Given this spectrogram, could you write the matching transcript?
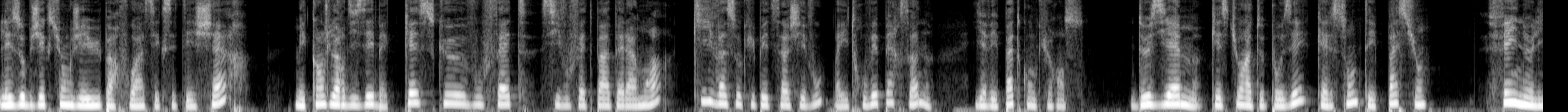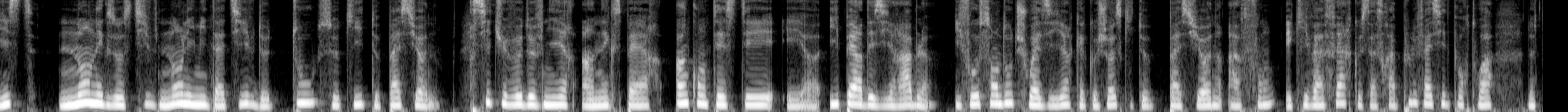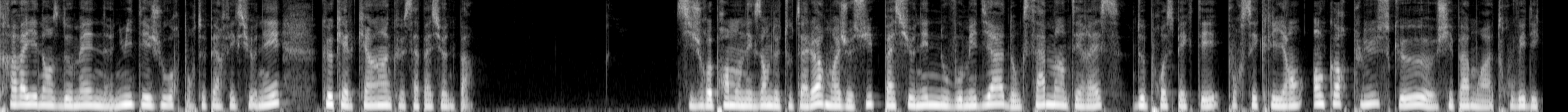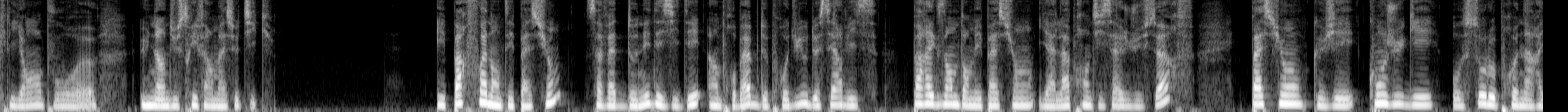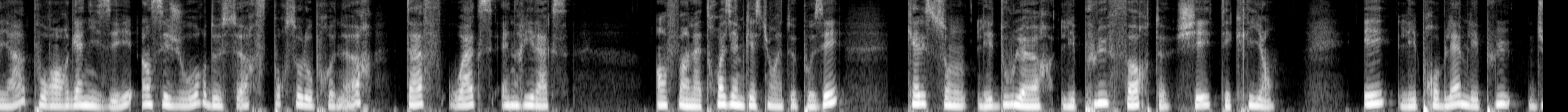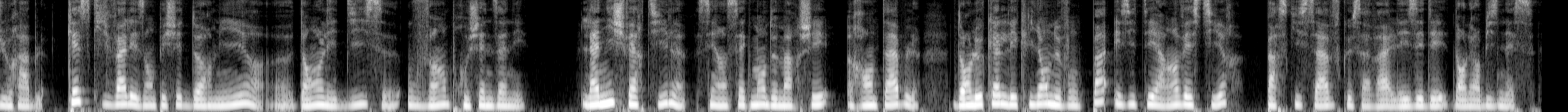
Les objections que j'ai eues parfois, c'est que c'était cher, mais quand je leur disais ben, qu'est-ce que vous faites si vous ne faites pas appel à moi? Qui va s'occuper de ça chez vous? Ben, Ils trouvaient personne. Il n'y avait pas de concurrence. Deuxième question à te poser, quelles sont tes passions? Fais une liste non exhaustive, non limitative de tout ce qui te passionne. Si tu veux devenir un expert incontesté et euh, hyper désirable, il faut sans doute choisir quelque chose qui te passionne à fond et qui va faire que ça sera plus facile pour toi de travailler dans ce domaine nuit et jour pour te perfectionner que quelqu'un que ça passionne pas. Si je reprends mon exemple de tout à l'heure, moi je suis passionnée de nouveaux médias, donc ça m'intéresse de prospecter pour ces clients encore plus que, euh, je sais pas moi, trouver des clients pour euh, une industrie pharmaceutique. Et parfois dans tes passions, ça va te donner des idées improbables de produits ou de services. Par exemple, dans mes passions, il y a l'apprentissage du surf, passion que j'ai conjuguée au soloprenariat pour organiser un séjour de surf pour solopreneurs, TAF, Wax and Relax. Enfin, la troisième question à te poser, quelles sont les douleurs les plus fortes chez tes clients et les problèmes les plus durables? Qu'est-ce qui va les empêcher de dormir euh, dans les 10 ou 20 prochaines années? La niche fertile, c'est un segment de marché rentable dans lequel les clients ne vont pas hésiter à investir parce qu'ils savent que ça va les aider dans leur business.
